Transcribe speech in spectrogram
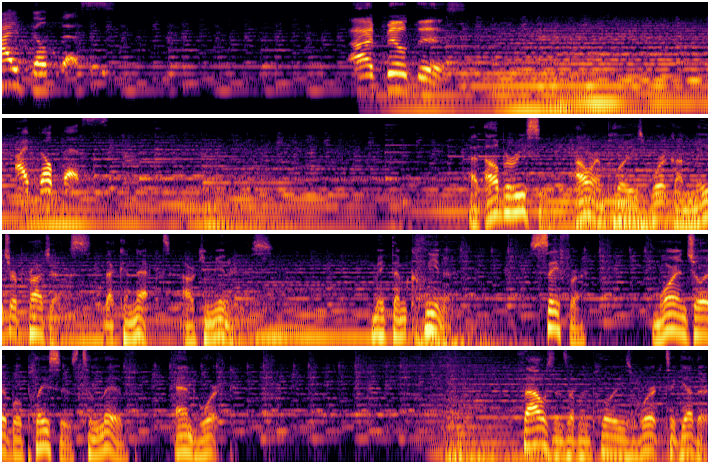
I built this. I built this. I built this. At Alberici, our employees work on major projects that connect our communities, make them cleaner, safer, more enjoyable places to live and work. Thousands of employees work together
